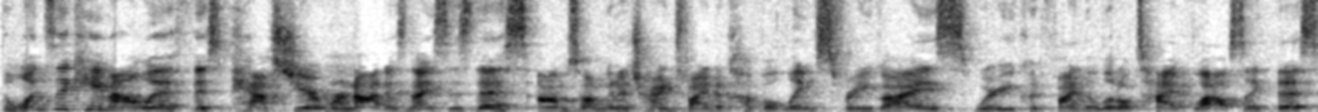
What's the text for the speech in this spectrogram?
The ones that came out with this past year were not as nice as this, um, so I'm going to try and find a couple links for you guys where you could find a little tie blouse like this.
